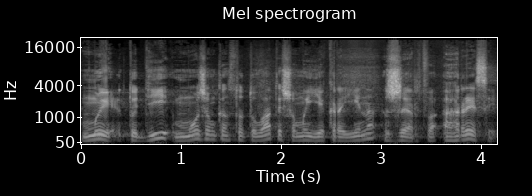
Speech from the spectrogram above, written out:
ми тоді можемо констатувати, що ми є країна жертва агресії.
